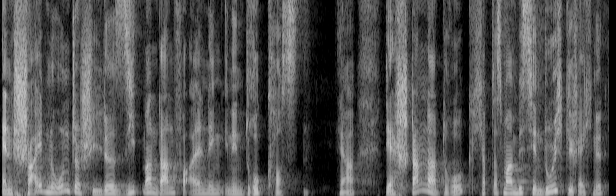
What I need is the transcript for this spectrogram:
Entscheidende Unterschiede sieht man dann vor allen Dingen in den Druckkosten. Ja, der Standarddruck, ich habe das mal ein bisschen durchgerechnet,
